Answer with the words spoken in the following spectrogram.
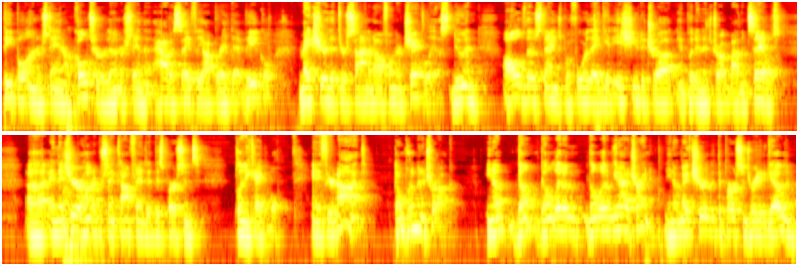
people understand our culture they understand that how to safely operate that vehicle. Make sure that they're signing off on their checklist doing all of those things before they get issued a truck and put in a truck by themselves uh, and that you're 100% confident that this person's plenty capable. And if you're not don't put them in a truck you know, don't don't let them don't let them get out of training. You know, make sure that the person's ready to go, and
